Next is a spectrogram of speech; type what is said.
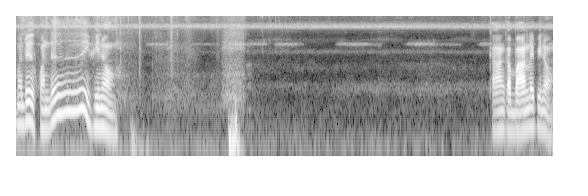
มาเด้อขวัญเอ้ยพี่น้องกลางกับบานเลยพี่น้อง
